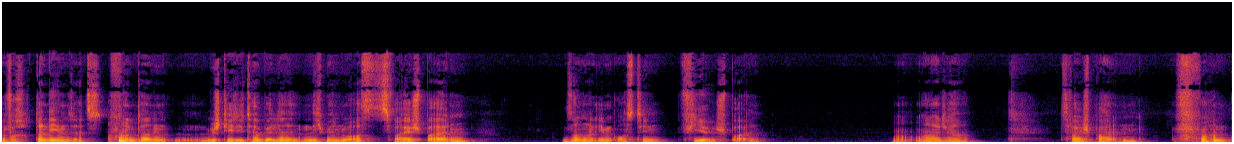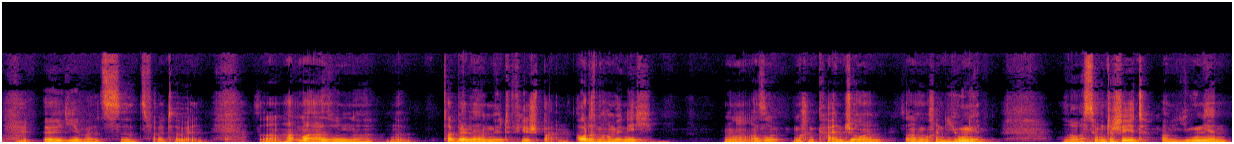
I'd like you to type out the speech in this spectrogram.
einfach daneben setzt. Und dann besteht die Tabelle nicht mehr nur aus zwei Spalten, sondern eben aus den vier Spalten. Man hat ja zwei Spalten von äh, jeweils äh, zwei Tabellen. So, hat man also eine, eine, Tabelle mit vier Spalten. Aber das machen wir nicht. Ja, also wir machen kein Join, sondern wir machen Union. So, was ist der Unterschied? Beim Union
